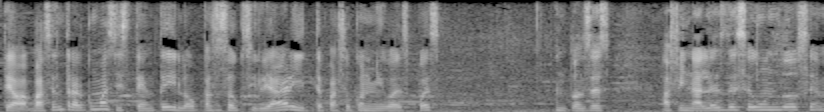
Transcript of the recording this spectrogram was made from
te va- vas a entrar como asistente y luego pasas a auxiliar y te paso conmigo después. Entonces, a finales de segundo, sem-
